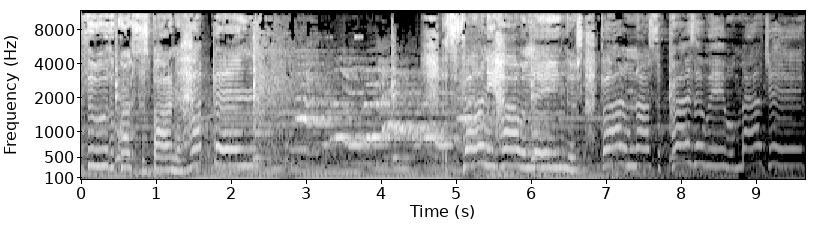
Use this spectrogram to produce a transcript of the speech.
Falling through the cracks, it's bound to happen. funny how it lingers, but I'm not surprised that we were magic.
